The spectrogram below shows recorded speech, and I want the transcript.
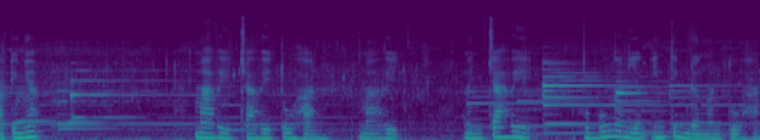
Artinya, mari cari Tuhan, mari mencari hubungan yang intim dengan Tuhan.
